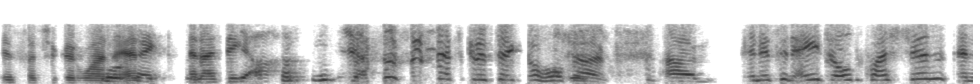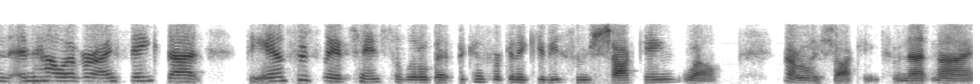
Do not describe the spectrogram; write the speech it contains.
is such a good one, We'll and take- and I think yeah. yeah, it's going to take the whole time. Um, and it's an age-old question, and and however, I think that the answers may have changed a little bit because we're going to give you some shocking, well, not really shocking to Annette and I,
